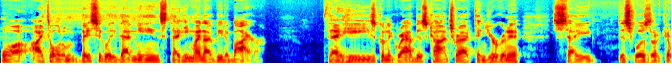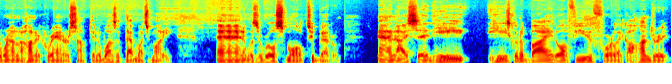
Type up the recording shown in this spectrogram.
Well, I told him basically that means that he might not be the buyer, that he's going to grab this contract and you're going to say this was like around a hundred grand or something. It wasn't that much money, and it was a real small two bedroom. And I said he he's going to buy it off you for like a hundred,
